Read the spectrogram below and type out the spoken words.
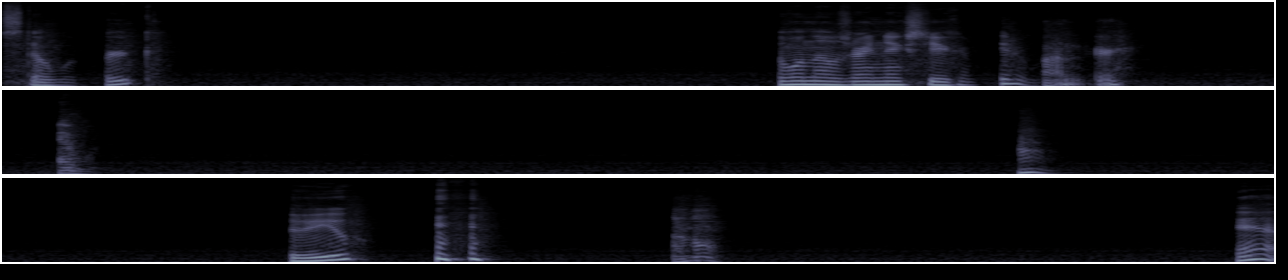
still would work. The one that was right next to your computer monitor. I. Oh. Do you? I. Yeah.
